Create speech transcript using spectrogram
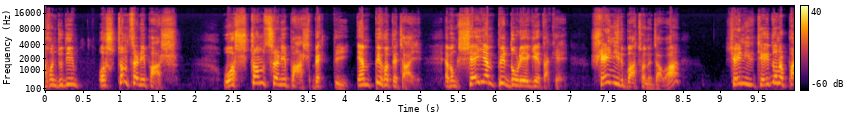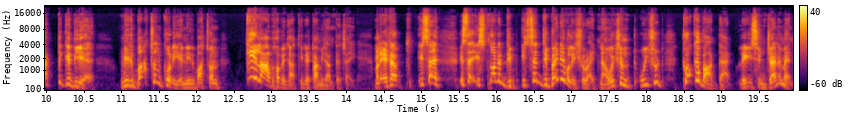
এখন যদি অষ্টম শ্রেণি পাস অষ্টম শ্রেণি পাস ব্যক্তি, এমপি হতে চায় এবং সেই এমপির দৌড়ে গিয়ে তাকে, সেই নির্বাচনে যাওয়া, সেই সেই ধরনের প্রার্থীকে দিয়ে নির্বাচন করিয়ে নির্বাচন কি লাভ হবে জাতির এটা আমি জানতে চাই। মানে এটা it's it's not it's a debatable issue right না we should we should talk about that ladies in gentleman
